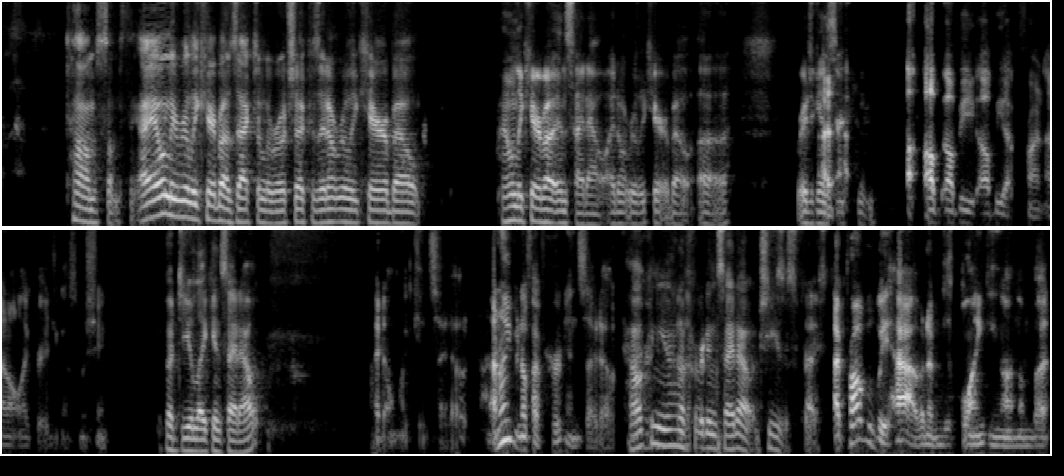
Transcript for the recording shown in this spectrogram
Tom something. I only really care about Zach De La Rocha because I don't really care about. I only care about Inside Out. I don't really care about uh, Rage Against the Machine. I'll, I'll be i'll be up front i don't like rage against the machine But do you like Inside Out? I don't like inside out i don't even know if i've heard inside out How can you not have heard Inside Out? Jesus Christ. I probably have, and I'm just blanking on them. But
